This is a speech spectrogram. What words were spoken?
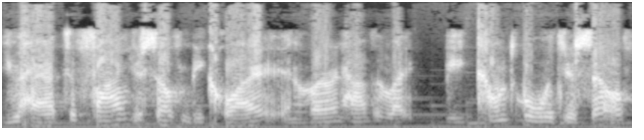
You had to find yourself and be quiet and learn how to like be comfortable with yourself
